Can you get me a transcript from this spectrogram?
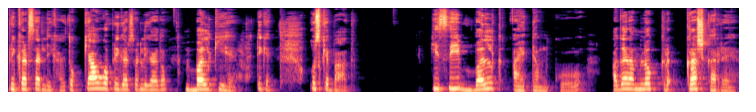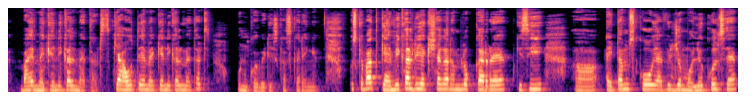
प्रिकर्सर लिखा है। तो क्या हुआ? प्रिकर्सर लिखा है तो बल्क ही है। ठीक है? उसके बाद किसी बल्क आइटम को अगर हम लोग क्रश कर रहे हैं बाय मैकेनिकल मेथड्स क्या होते हैं मैकेनिकल मेथड्स उनको भी डिस्कस करेंगे। उसके बाद केमिकल रिएक्शन अगर हम लोग कर रहे हैं किसी आइटम्स को या फिर जो मोलिकुल्स हैं,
